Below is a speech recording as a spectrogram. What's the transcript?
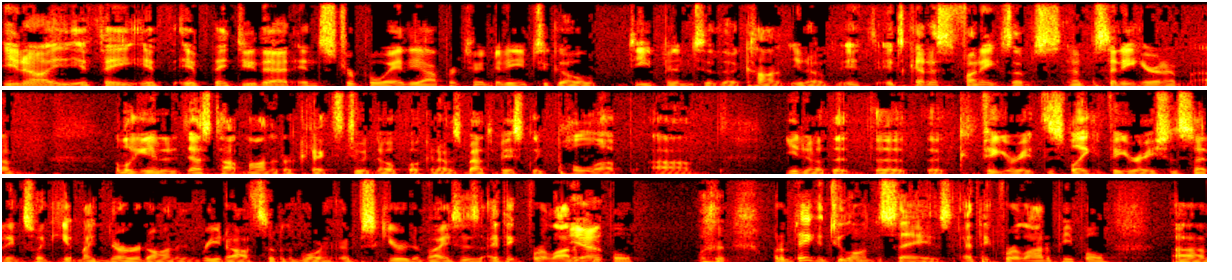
you know, if they if if they do that and strip away the opportunity to go deep into the con, you know, it, it's kind of funny because I'm I'm sitting here and I'm, I'm, I'm looking at a desktop monitor connected to a notebook, and I was about to basically pull up, um, you know, the the the configurate display configuration settings so I can get my nerd on and read off some of the more obscure devices. I think for a lot of yeah. people, what I'm taking too long to say is, I think for a lot of people, uh,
